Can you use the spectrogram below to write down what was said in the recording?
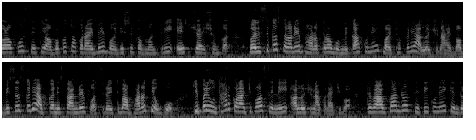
দলক স্থিতি অবগত করাইবে বৈদেশিক মন্ত্রী এস জয়শঙ্কর বৈদেশিক স্তরের ভারতর ভূমিকা নিয়ে বৈঠকের আলোচনা হব বিশেষ করে আফগানিস্তানের ফসি রয়েছে ভারতীয় কিপর উদ্ধার করা সে নিয়ে আলোচনা করা তবে আফগানর স্থিতি নিয়ে কেন্দ্র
